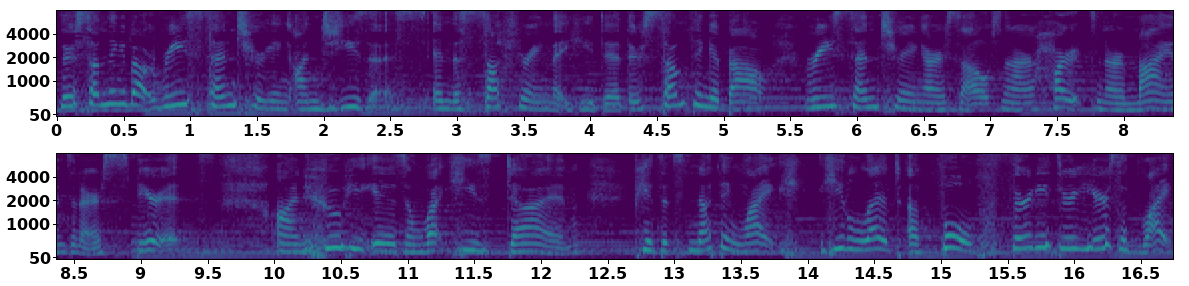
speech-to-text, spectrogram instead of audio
There's something about recentering on Jesus and the suffering that he did. There's something about recentering ourselves and our hearts and our minds and our spirits on who he is and what he's done because it's nothing like he lived a full 33 years of life.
